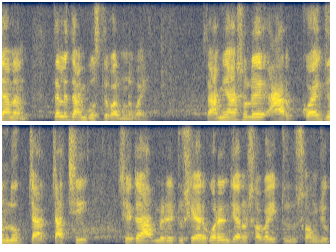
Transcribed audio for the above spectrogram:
জানান, তাহলে তো আমি বুঝতে পারব না ভাই। তা আমি আসলে আর কয়েকজন লোক চাচ্ছি, সেটা আপনারা একটু শেয়ার করেন, যেন সবাই একটু সংযোগ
